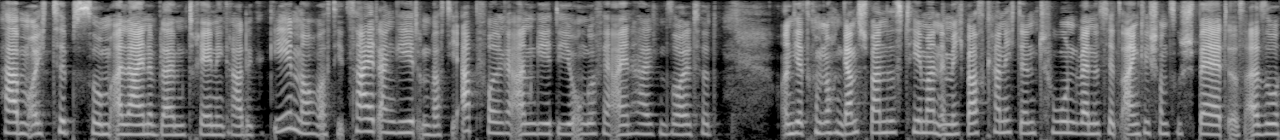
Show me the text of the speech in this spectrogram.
Haben euch Tipps zum alleine bleiben Training gerade gegeben, auch was die Zeit angeht und was die Abfolge angeht, die ihr ungefähr einhalten solltet. Und jetzt kommt noch ein ganz spannendes Thema, nämlich was kann ich denn tun, wenn es jetzt eigentlich schon zu spät ist? Also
